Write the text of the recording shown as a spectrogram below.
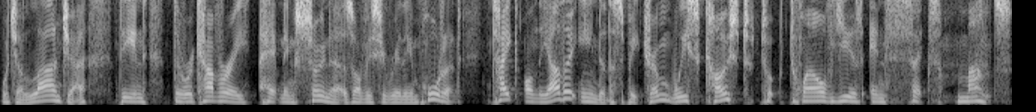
which are larger, then the recovery happening sooner is obviously really important. Take on the other end of the spectrum, West Coast took 12 years and six months.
